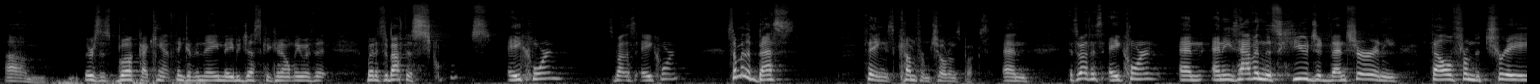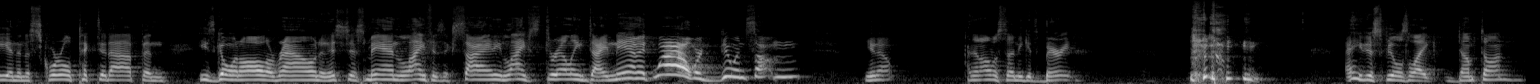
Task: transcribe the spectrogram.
Um, there's this book, I can't think of the name, maybe Jessica can help me with it, but it's about this acorn. It's about this acorn. Some of the best things come from children's books. And it's about this acorn, and, and he's having this huge adventure, and he fell from the tree, and then a squirrel picked it up, and he's going all around, and it's just, man, life is exciting, life's thrilling, dynamic. Wow, we're doing something, you know? And then all of a sudden he gets buried. and he just feels like dumped on.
